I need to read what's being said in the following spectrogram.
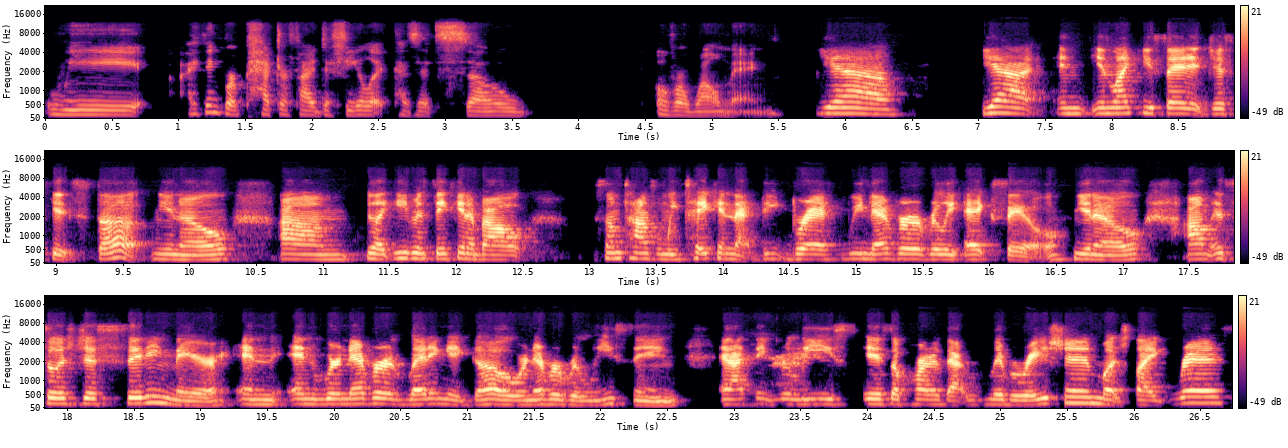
we I think we're petrified to feel it because it's so overwhelming. Yeah. Yeah. And and like you said, it just gets stuck, you know. Um, like even thinking about sometimes when we take in that deep breath, we never really exhale, you know. Um, and so it's just sitting there and and we're never letting it go, we're never releasing. And I think release is a part of that liberation, much like rest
